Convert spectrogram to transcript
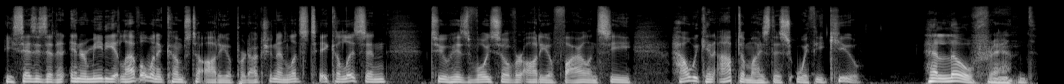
He says he's at an intermediate level when it comes to audio production, and let's take a listen to his voiceover audio file and see how we can optimize this with EQ. Hello, friend.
